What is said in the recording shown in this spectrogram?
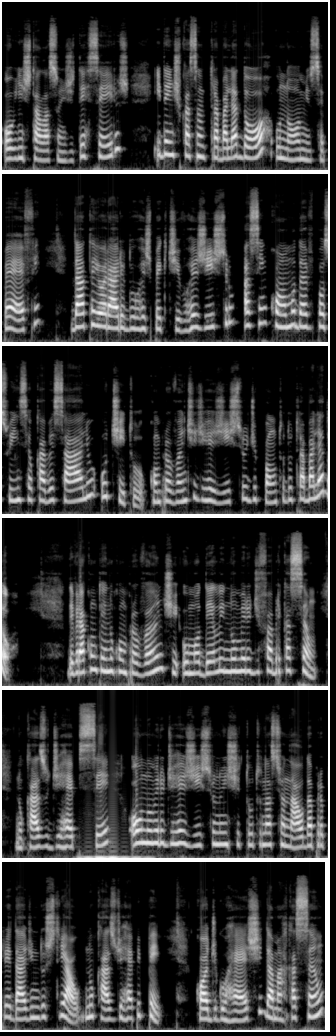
ou instalações de terceiros, identificação do trabalhador, o nome e o CPF, data e horário do respectivo registro, assim como deve possuir em seu cabeçalho o título Comprovante de Registro de Ponto do Trabalhador. Deverá conter no comprovante o modelo e número de fabricação, no caso de REP-C, ou número de registro no Instituto Nacional da Propriedade Industrial, no caso de REP-P, código hash da marcação,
